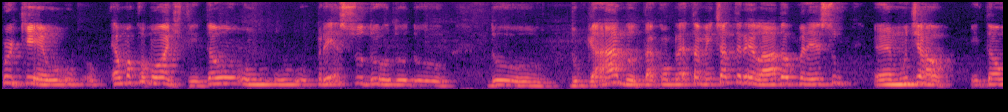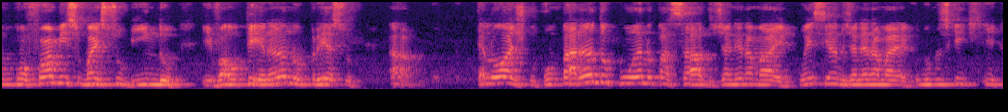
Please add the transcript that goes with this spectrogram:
porque o, o, é uma commodity. Então, o, o preço do, do, do, do, do gado está completamente atrelado ao preço é, mundial. Então, conforme isso vai subindo e vai alterando o preço, ah, é lógico, comparando com o ano passado, janeiro a maio, com esse ano, janeiro a maio, com números que a gente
